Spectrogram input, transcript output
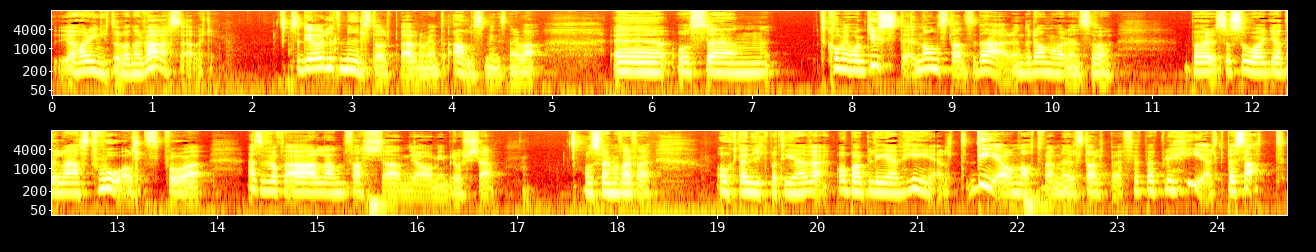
jag har inget att vara nervös över. Typ. Så det var lite milstolpe, även om jag inte alls minns när det var. Eh, och sen kom jag ihåg, just det, någonstans där under de åren så, bör, så såg jag The Last Waltz på, alltså vi var på Öland, farsan, jag och min brorsa. Hos farmor och farfar. Och den gick på TV och bara blev helt, det om något var en milstolpe, för jag blev helt besatt.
